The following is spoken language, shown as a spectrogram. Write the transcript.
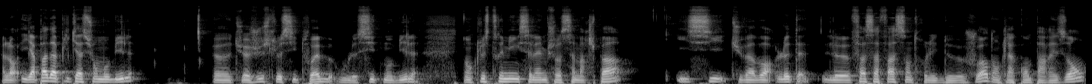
Alors, il n'y a pas d'application mobile. Euh, tu as juste le site web ou le site mobile. Donc le streaming, c'est la même chose, ça marche pas. Ici, tu vas avoir le, face à face entre les deux joueurs, donc la comparaison,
